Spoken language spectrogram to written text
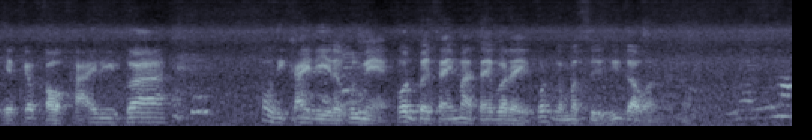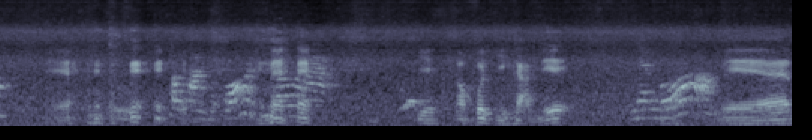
เฮ็ดกับเขาวขายดีกว่าเขาที่ขายดีแล้วคุณแม่คนไปใส่มาใส่ว่าใดคนก็มาซื้อที่เก่าอะเนาะแม่นี่เนาะแหมเขาทานจะฟ้องแม่ว่าเอาคนกี่ขานเด้ แม่บ่แหมน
